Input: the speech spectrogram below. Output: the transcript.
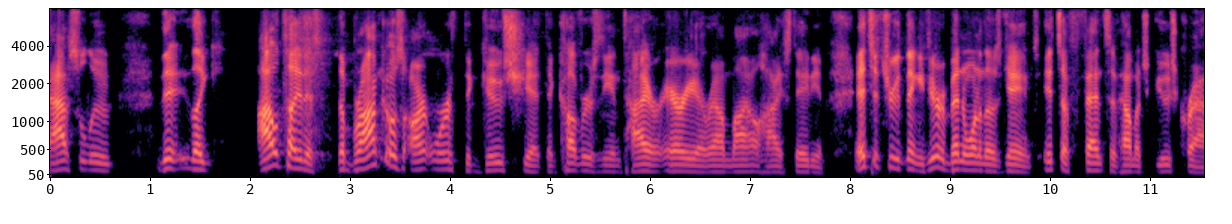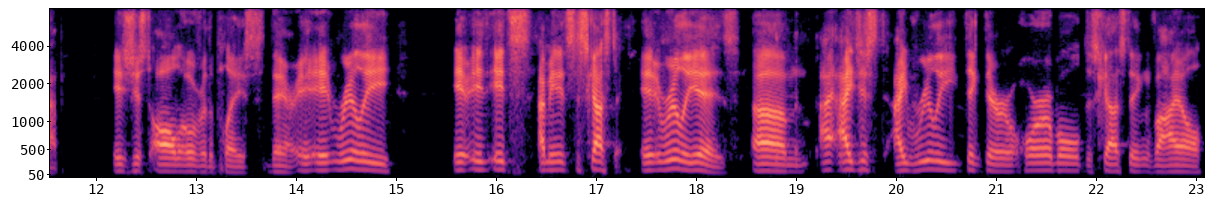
absolute. The, like I'll tell you this: the Broncos aren't worth the goose shit that covers the entire area around Mile High Stadium. It's a true thing. If you've ever been to one of those games, it's offensive how much goose crap is just all over the place there. It, it really, it, it, it's, I mean, it's disgusting. It really is. Um, I, I just, I really think they're horrible, disgusting, vile.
